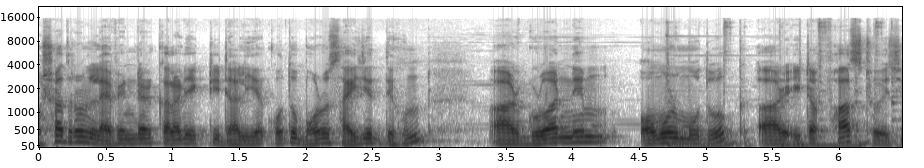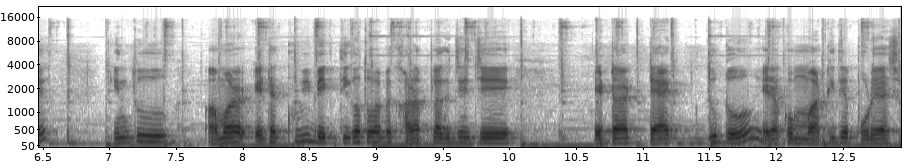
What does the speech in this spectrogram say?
অসাধারণ ল্যাভেন্ডার কালারের একটি ডালিয়া, কত বড় সাইজের দেখুন। আর গ্রোয়ার নেম অমর মোদক, আর এটা ফার্স্ট হয়েছে। কিন্তু আমার এটা খুবই ব্যক্তিগতভাবে খারাপ লাগছে যে এটা ট্যাগ দুটো এরকম মাটিতে পড়ে আছে,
